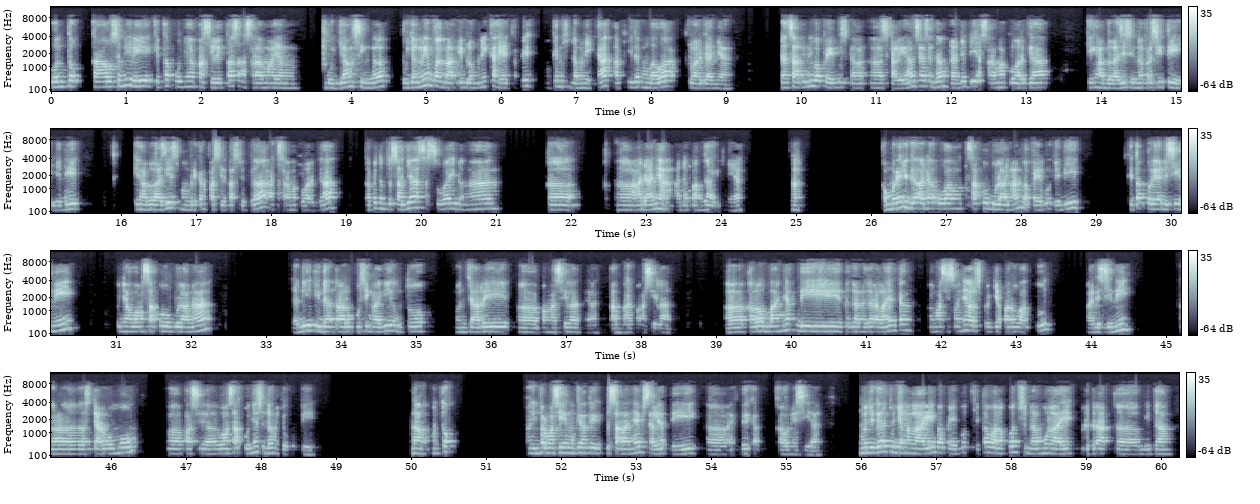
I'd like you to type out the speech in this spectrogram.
untuk kau sendiri, kita punya fasilitas asrama yang bujang single. Bujang ini bukan berarti belum menikah ya, tapi mungkin sudah menikah tapi tidak membawa keluarganya. Dan saat ini Bapak Ibu eh, sekalian, saya sedang berada di asrama keluarga King Abdul Aziz University. Jadi King Abdul Aziz memberikan fasilitas juga asrama keluarga, tapi tentu saja sesuai dengan ke uh, adanya, ada apa enggak gitu ya. Nah, kemudian juga ada uang saku bulanan Bapak Ibu. Jadi kita kuliah di sini punya uang saku bulanan, jadi tidak terlalu pusing lagi untuk mencari uh, penghasilan ya, tambahan penghasilan. Uh, kalau banyak di negara-negara lain kan uh, mahasiswanya harus kerja pada waktu. Nah di sini uh, secara umum uh, pas, uh, uang sakunya sudah mencukupi. Nah untuk informasi mungkin nanti besarannya bisa lihat di uh, FB Kaunesia. Kemudian juga tunjangan lain Bapak Ibu, kita walaupun sudah mulai bergerak ke bidang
